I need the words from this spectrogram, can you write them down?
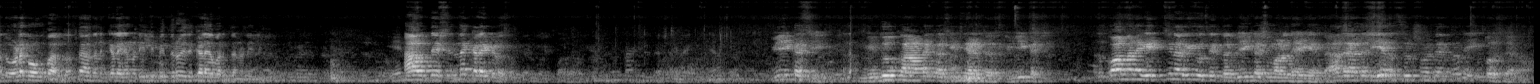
ಅದು ಒಳಗೆ ಹೋಗಬಾರ್ದು ಅಂತ ಅದನ್ನ ಕೆಳಗೆ ನೋಡಿ, ಇಲ್ಲಿ ಬಿದ್ದರೂ ಇದು ಕೆಳಗೆ ಬರ್ತದೆ ನೋಡಿ ಇಲ್ಲಿ. ಆ ಉದ್ದೇಶದಿಂದ ಕೆಳಗೆ ಇಳೋದು. ವಿಕಸಿ. ಮಿದು ಕಾಂಡ ಕಸಿ ಅಂತ ಹೇಳ್ತಾರೆ, ವಿಕಸಿ. ಕಾಮನ್ ಆಗಿ ಹೆಚ್ಚಿನವರಿಗೆ ಬಿ ಕಷ್ಟ ಮಾಡೋದು ಹೇಗೆ ಅಂತ. ಆದ್ರೆ ಅದ್ರಲ್ಲಿ ಏನು ಸೂಕ್ಷ್ಮತೆ ಅಂತ ಈಗ ತೋರಿಸ್ತೇವೆ ನಾವು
